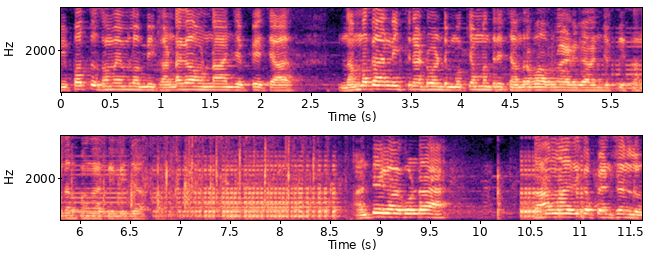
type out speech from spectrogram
విపత్తు సమయంలో మీకు అండగా ఉన్నా అని చెప్పేసి నమ్మకాన్ని ఇచ్చినటువంటి ముఖ్యమంత్రి చంద్రబాబు నాయుడు గారు అని చెప్పి సందర్భంగా తెలియజేస్తాను. అంతేకాకుండా సామాజిక పెన్షన్లు.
